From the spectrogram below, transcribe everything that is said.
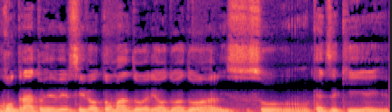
O contrato reversível ao tomador e ao doador, isso quer dizer que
